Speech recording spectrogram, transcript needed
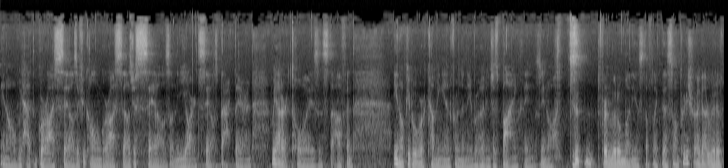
you know, we had garage sales, if you call them garage sales, just sales and yard sales back there, and we had our toys and stuff, and you know, people were coming in from the neighborhood and just buying things, you know, just for little money and stuff like this. So I'm pretty sure I got rid of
